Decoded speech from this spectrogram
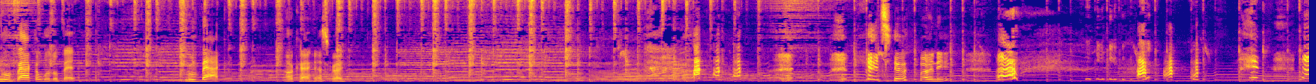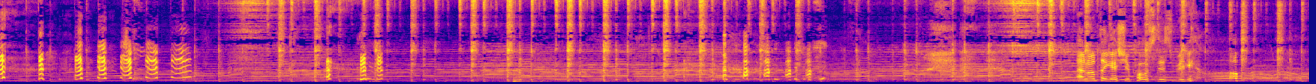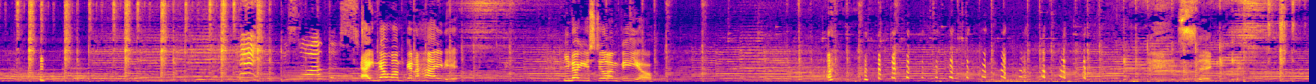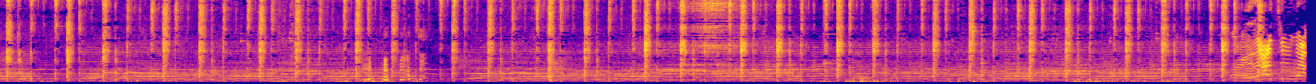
Move back a little bit. Move back. Okay, that's good. You're too funny. I don't think I should post this video. Hey, you still have this. I know I'm gonna hide it. You know you're still on video. Sick.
